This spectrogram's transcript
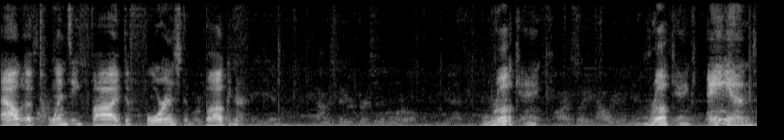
Out of 25 to Forrest Buckner. Rook ink. Rook ink. And,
